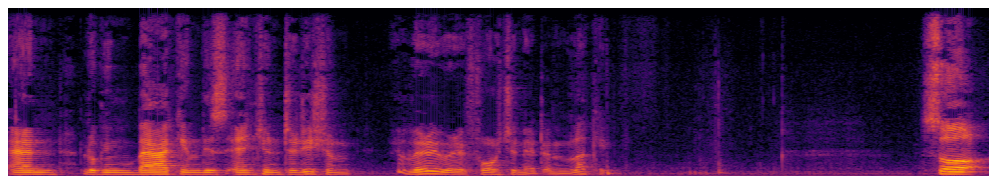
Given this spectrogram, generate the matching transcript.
and looking back in this ancient tradition, we're very, very fortunate and lucky. So,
